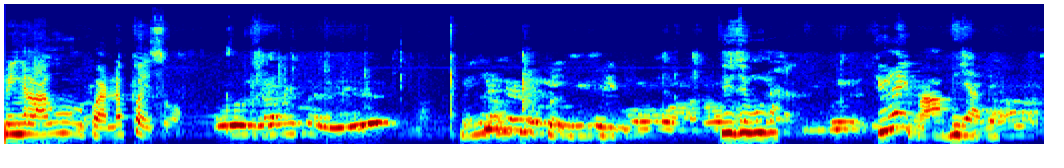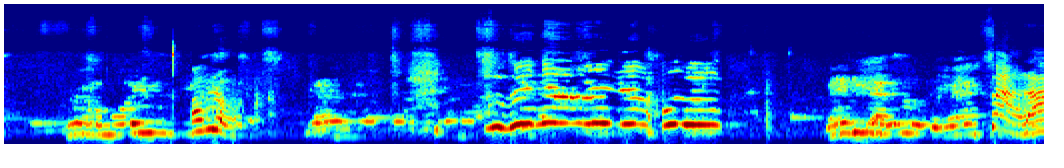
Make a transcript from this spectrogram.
မင်္ဂလာဦးဟိုလက်ဖွဲ့ဆိုမင်းတို့ဖြစ်ဖြစ်ယူချင်ဘူးလားယူလိုက်ပါမရလဲဘာလို့သူကညာလေးဟုတ်တယ် စတာ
